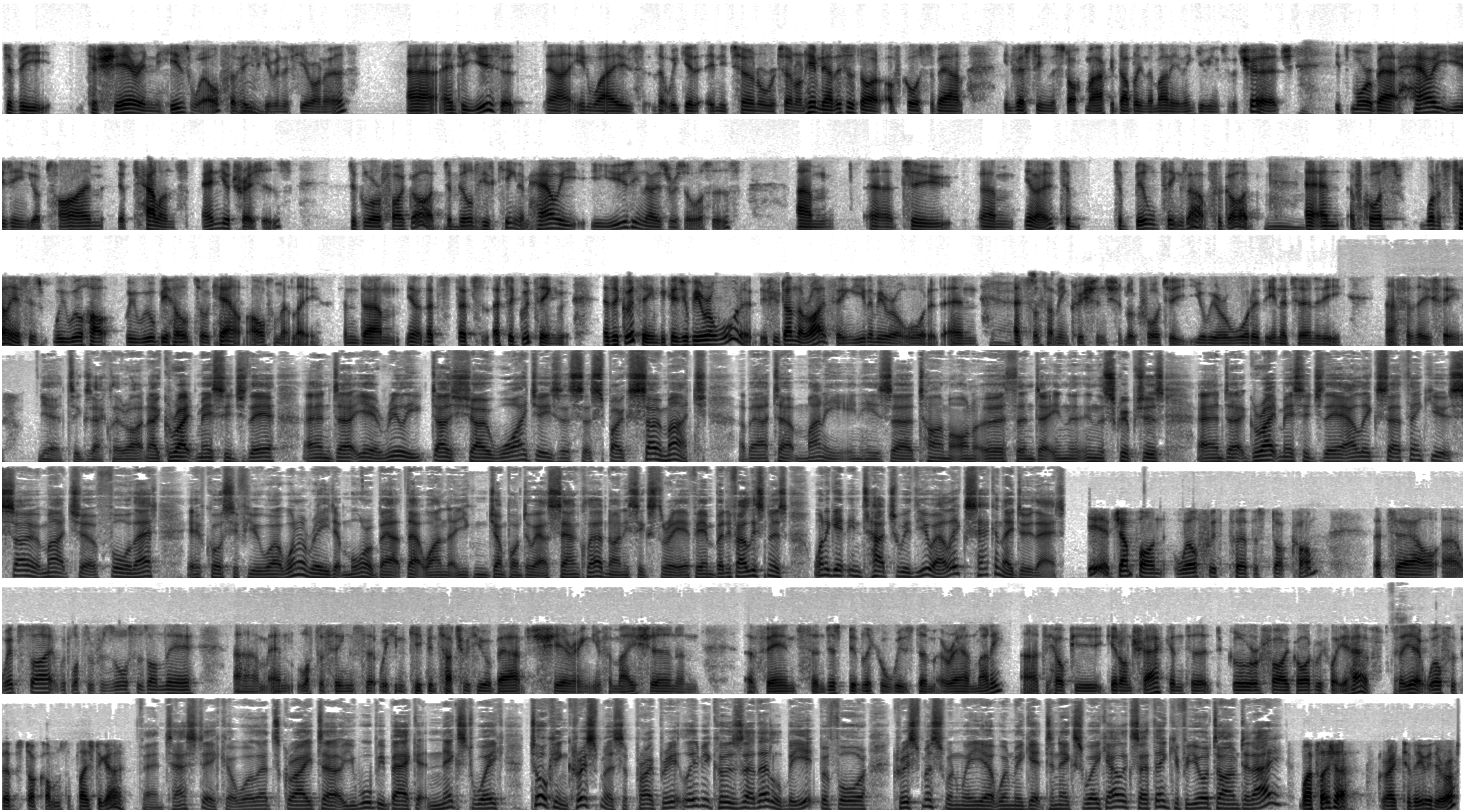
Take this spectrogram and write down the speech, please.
to be to share in His wealth that He's Mm. given us here on earth, uh, and to use it uh, in ways that we get an eternal return on Him. Now, this is not, of course, about investing in the stock market, doubling the money, and then giving it to the church. It's more about how are you using your time, your talents, and your treasures to glorify God, to build. His kingdom. How are you using those resources um, uh, to, um, you know, to to build things up for God? Mm. And, and of course, what it's telling us is we will hold, we will be held to account ultimately. And um, you know that's that's that's a good thing. It's a good thing because you'll be rewarded if you've done the right thing. You're going to be rewarded, and Yeah, that's what something Christians should look forward to. You'll be rewarded in eternity uh, for these things. Yeah, it's exactly right. No, great message there, and uh, yeah, really does show why Jesus uh, spoke so much about uh, money in his uh, time on earth and uh, in the in the scriptures. And uh, great message there, Alex. Uh, thank you so much for that. Of course, if you want to read more about that one, you can jump onto our SoundCloud 96.3 FM. But if our listeners want to get in touch with you, Alex, how can they do that? Yeah, jump on wealthwithpurpose.com. That's our uh, website with lots of resources on there um, and lots of things that we can keep in touch with you about, sharing information and events and just biblical wisdom around money uh, to help you get on track and to, to glorify God with what you have. So, yeah, wealthwithpurpose.com is the place to go. Fantastic. Uh, Well, that's great. Uh, you will be back next week talking Christmas appropriately because uh, that'll be it before Christmas when we uh, when we get to next week, Alex. So thank you for your time today. My pleasure. Great to be with you, Ross.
